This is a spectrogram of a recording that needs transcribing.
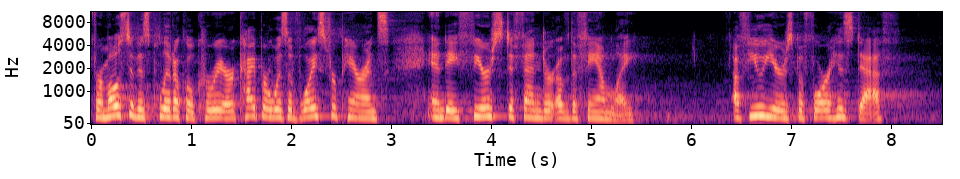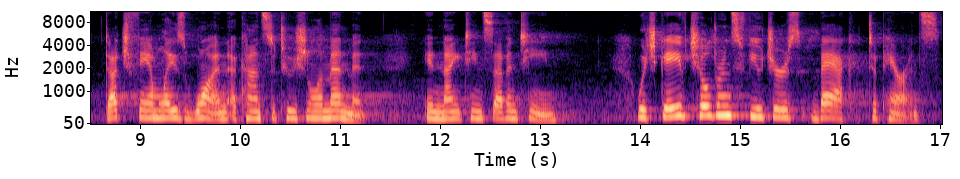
For most of his political career, Kuyper was a voice for parents and a fierce defender of the family. A few years before his death, Dutch families won a constitutional amendment in 1917, which gave children's futures back to parents.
